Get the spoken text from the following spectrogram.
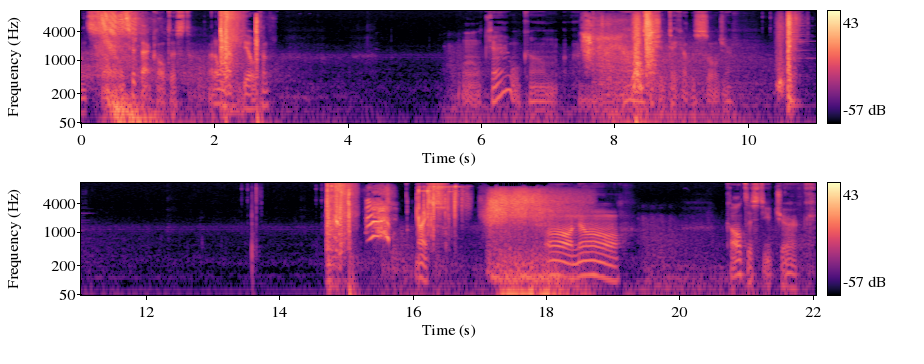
Let's, let's hit that cultist. I don't want to have to deal with him. Okay, we'll come... I guess we should take out the soldier. Nice. No. Cultist, you jerk.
